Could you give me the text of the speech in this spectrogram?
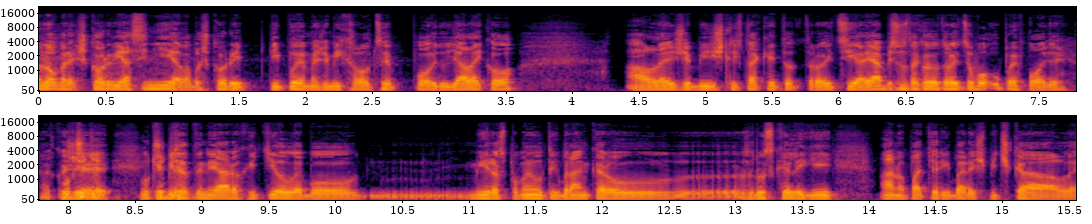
dobre, Škorvy asi nie, lebo Škorvy typujeme, že Michalovce pôjdu ďaleko, ale že by išli v takejto trojici a ja by som s takouto trojicou bol úplne v pohode. Ako určite, že, určite. Keby sa ten Jaro chytil, lebo Miro spomenul tých brankárov z Ruskej ligy, áno, Paťo Rybar je špička, ale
